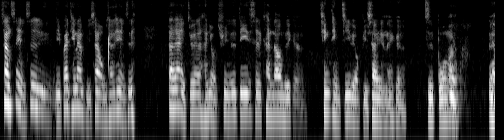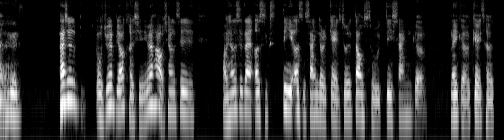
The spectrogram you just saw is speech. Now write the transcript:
上次也是礼拜天那比赛，我相信也是大家也觉得很有趣，就是第一次看到那个蜻蜓激流比赛的那个直播嘛，对，那个他是我觉得比较可惜，因为他好像是好像是在二十第二十三个 gate，就是倒数第三个。那个 gate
